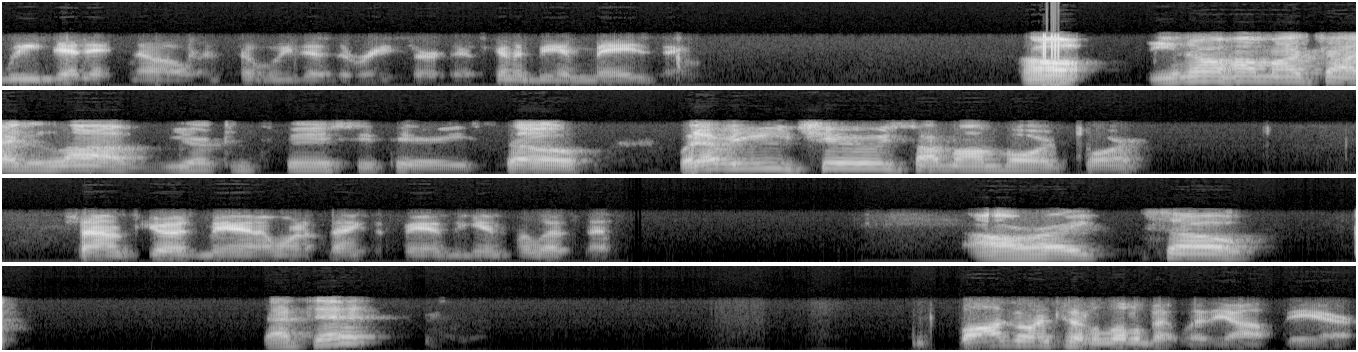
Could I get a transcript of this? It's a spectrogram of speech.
we didn't know until we did the research. It's going to be amazing. Oh, you know how much I love your conspiracy theories. So whatever you choose, I'm on board for. Sounds good, man. I want to thank the fans again for listening. All right. So that's it. Well, I'll go into it a little bit with you off the air.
